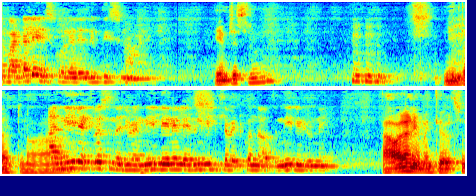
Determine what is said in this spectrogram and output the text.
ఈమె బట్టలే వేసుకోలేదు ఎందుకు తీస్తున్నామని ఏం చేస్తున్నావు? నేను తట్టున్నావా ఆ నీళ్ళు ఎట్లా వస్తుందో చూడండి నీళ్ళు లేనే లేదు నీళ్ళు ఇట్లా పెట్టుకొని తాగుతుంది నీళ్ళు ఈడు ఉన్నాయి. కావాలని ఆమెకు తెలుసు?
